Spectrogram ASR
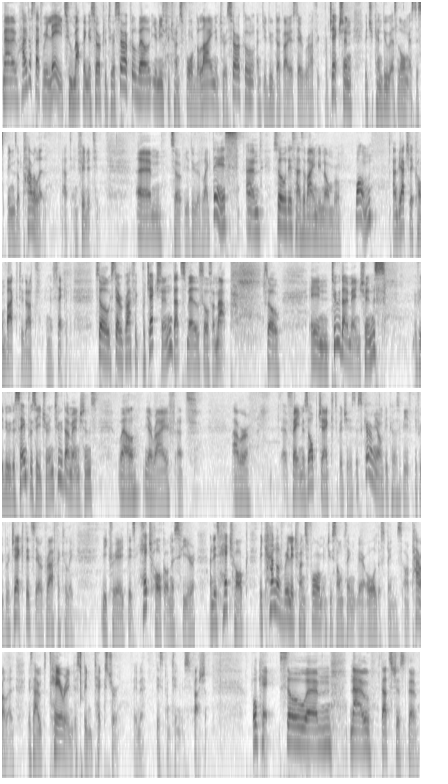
now, how does that relate to mapping a circle to a circle? Well, you need to transform the line into a circle, and you do that via stereographic projection, which you can do as long as the spins are parallel at infinity. Um, so you do it like this, and so this has a winding number 1, and we actually come back to that in a second. So stereographic projection, that smells of a map. So in two dimensions, if we do the same procedure in two dimensions, well, we arrive at our uh, famous object, which is the skyrmion, because we, if we project it stereographically, we create this hedgehog on a sphere. And this hedgehog, we cannot really transform into something where all the spins are parallel without tearing the spin texture in a discontinuous fashion. Okay, so um, now that's just, uh,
